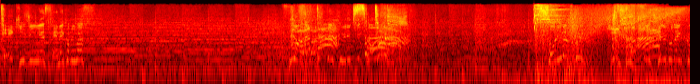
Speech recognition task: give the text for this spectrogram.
敵陣へ攻め込みます。もらって振り切った反町君必殺のシュートでゴ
